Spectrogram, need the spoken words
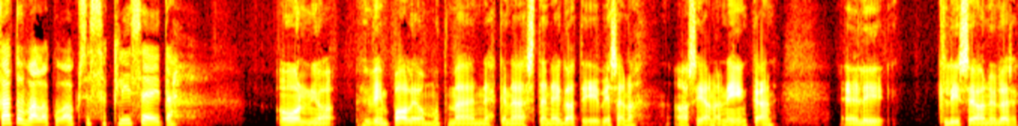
katuvalokuvauksessa kliseitä? On jo hyvin paljon, mutta mä en ehkä näe sitä negatiivisena asiana niinkään. Eli klise on yleensä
